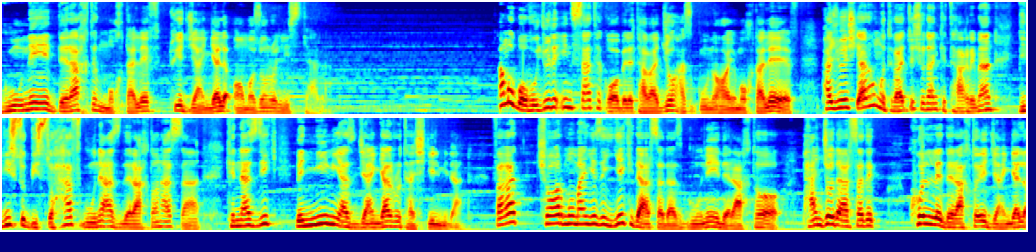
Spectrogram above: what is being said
گونه درخت مختلف توی جنگل آمازون رو لیست کردن. اما با وجود این سطح قابل توجه از گونه های مختلف پژوهشگران متوجه شدند که تقریبا 227 گونه از درختان هستند که نزدیک به نیمی از جنگل رو تشکیل میدن. فقط 4 ممیز یک درصد از گونه درختها 50 درصد کل درخت های جنگل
